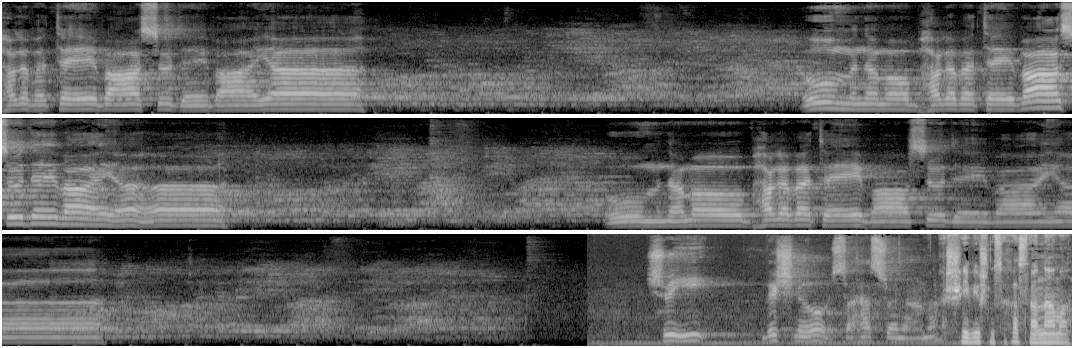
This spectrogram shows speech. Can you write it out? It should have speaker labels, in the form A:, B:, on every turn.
A: भगवते वासुदेवाय। ॐ नमो भगवते वासुदेवाय। ॐ नमो भगवते वासुदेवाय। श्री
B: Шри Вишну Сахасранама,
